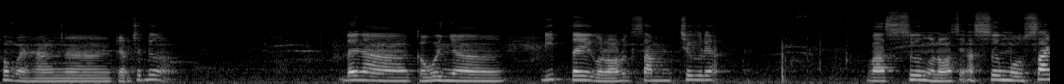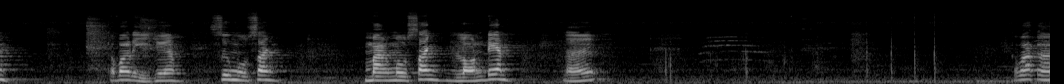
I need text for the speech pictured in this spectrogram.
Không phải hàng à, kém chất lượng. Đây là cấu hình à, đít tê của nó được xăm chữ đấy ạ. Và xương của nó sẽ là xương màu xanh. Các bác để ý cho em. Xương màu xanh. Màng màu xanh, lón đen. Đấy. Các bác à,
